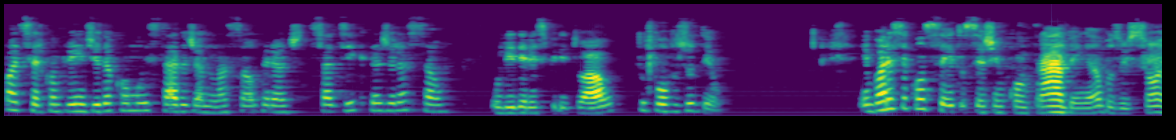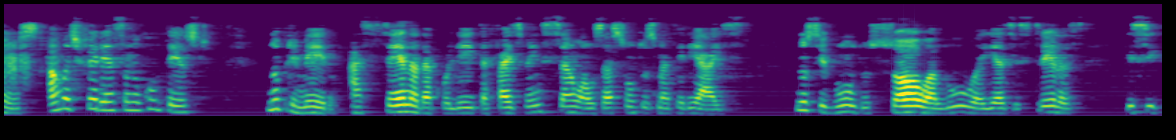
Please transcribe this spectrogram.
pode ser compreendida como um estado de anulação perante o tzadik da geração, o líder espiritual do povo judeu. Embora esse conceito seja encontrado em ambos os sonhos, há uma diferença no contexto. No primeiro, a cena da colheita faz menção aos assuntos materiais. No segundo, o sol, a lua e as estrelas que se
